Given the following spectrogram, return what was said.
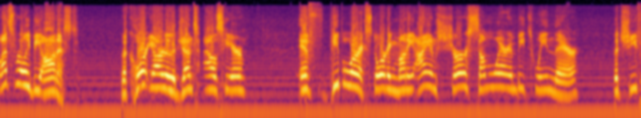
let's really be honest. The courtyard of the Gentiles here, if people were extorting money, I am sure somewhere in between there, the chief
